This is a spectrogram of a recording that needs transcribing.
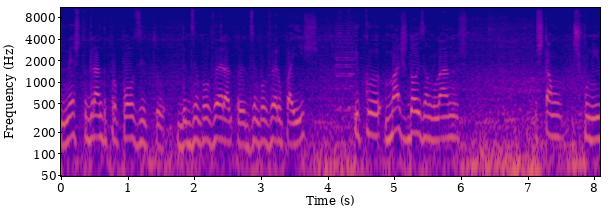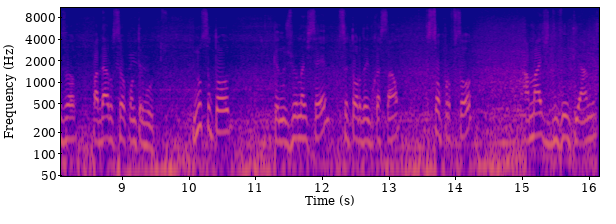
neste grande propósito de desenvolver, desenvolver o país e que mais dois angolanos estão disponíveis para dar o seu contributo. No setor que nos viu nascer, o setor da educação, que sou professor há mais de 20 anos,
